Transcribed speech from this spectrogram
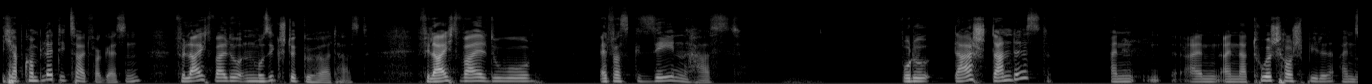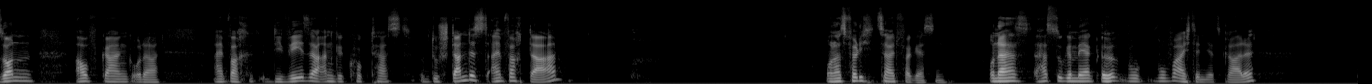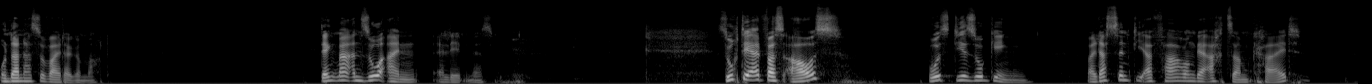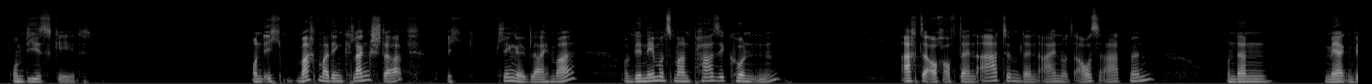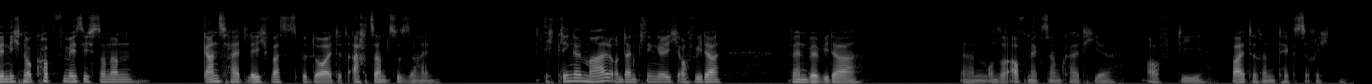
Ich habe komplett die Zeit vergessen. Vielleicht, weil du ein Musikstück gehört hast. Vielleicht, weil du etwas gesehen hast, wo du da standest, ein, ein, ein Naturschauspiel, ein Sonnenaufgang oder einfach die Weser angeguckt hast und du standest einfach da und hast völlig die Zeit vergessen. Und dann hast, hast du gemerkt, äh, wo, wo war ich denn jetzt gerade? Und dann hast du weitergemacht. Denk mal an so ein Erlebnis. Such dir etwas aus, wo es dir so ging, weil das sind die Erfahrungen der Achtsamkeit, um die es geht. Und ich mache mal den Klangstab, ich klingel gleich mal und wir nehmen uns mal ein paar Sekunden Achte auch auf deinen Atem, dein Ein- und Ausatmen. Und dann merken wir nicht nur kopfmäßig, sondern ganzheitlich, was es bedeutet, achtsam zu sein. Ich klingel mal und dann klingel ich auch wieder, wenn wir wieder ähm, unsere Aufmerksamkeit hier auf die weiteren Texte richten.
